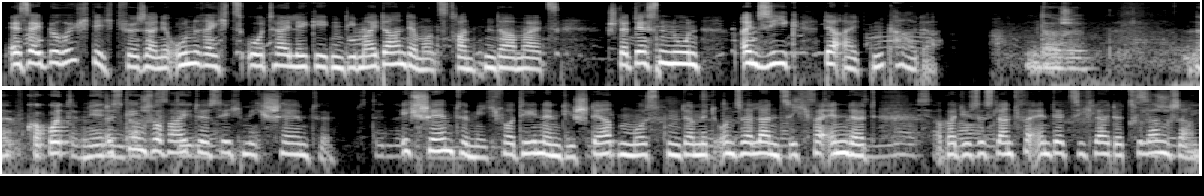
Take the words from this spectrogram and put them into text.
Er sei berüchtigt für seine Unrechtsurteile gegen die Maidan-Demonstranten damals. Stattdessen nun ein Sieg der alten Kader. Es ging so weit, dass ich mich schämte. Ich schämte mich vor denen, die sterben mussten, damit unser Land sich verändert. Aber dieses Land verändert sich leider zu langsam.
